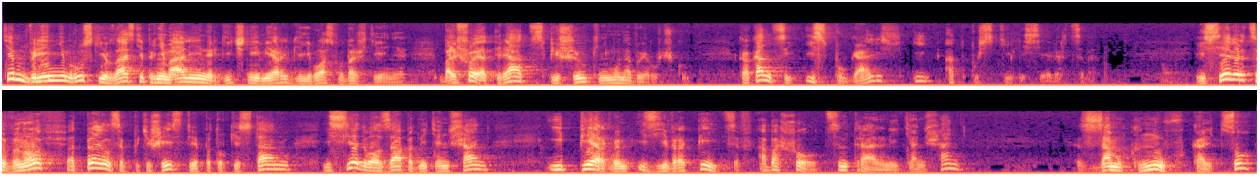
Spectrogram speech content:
Тем временем русские власти принимали энергичные меры для его освобождения – Большой отряд спешил к нему на выручку. Коканцы испугались и отпустили Северцева. И Северцев вновь отправился в путешествие по Туркестану, исследовал западный Тяньшань и первым из европейцев обошел центральный Тяньшань, замкнув кольцо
